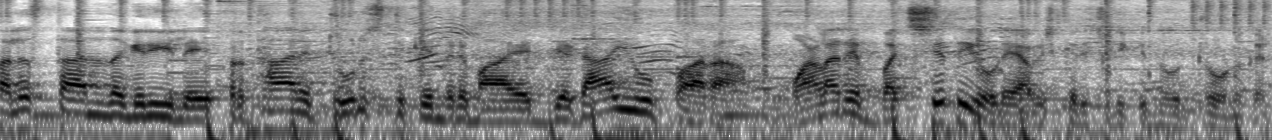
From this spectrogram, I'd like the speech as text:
തലസ്ഥാന നഗരിയിലെ പ്രധാന ടൂറിസ്റ്റ് കേന്ദ്രമായ ജഡായു പാറ വളരെ വശ്യതയോടെ ആവിഷ്കരിച്ചിരിക്കുന്നു ഡ്രോണുകൾ.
